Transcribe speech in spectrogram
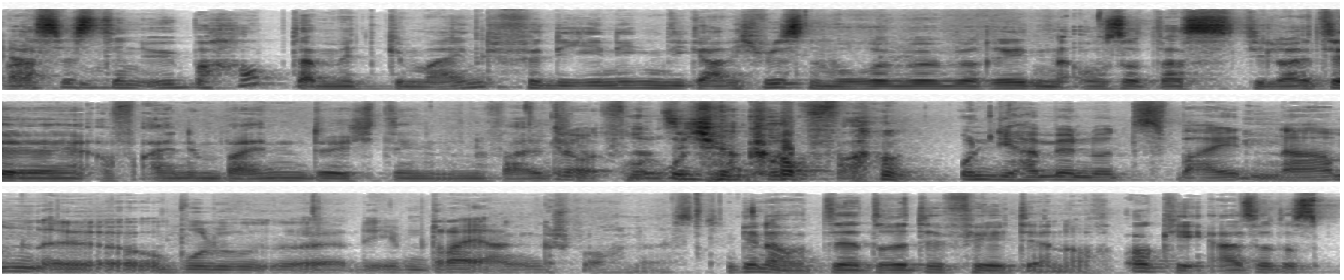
Was ist denn überhaupt damit gemeint für diejenigen, die gar nicht wissen, worüber wir reden, außer dass die Leute auf einem Bein durch den Wald Genau, und sich den und- Kopf hauen? Und die haben ja nur zwei Namen, äh, obwohl du äh, eben drei angesprochen hast. Genau, der dritte fehlt ja noch. Okay, also das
